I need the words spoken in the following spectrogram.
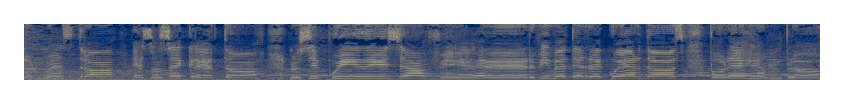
Lo nuestro es un secreto, no se puede saber. Vive de recuerdos, por ejemplo,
